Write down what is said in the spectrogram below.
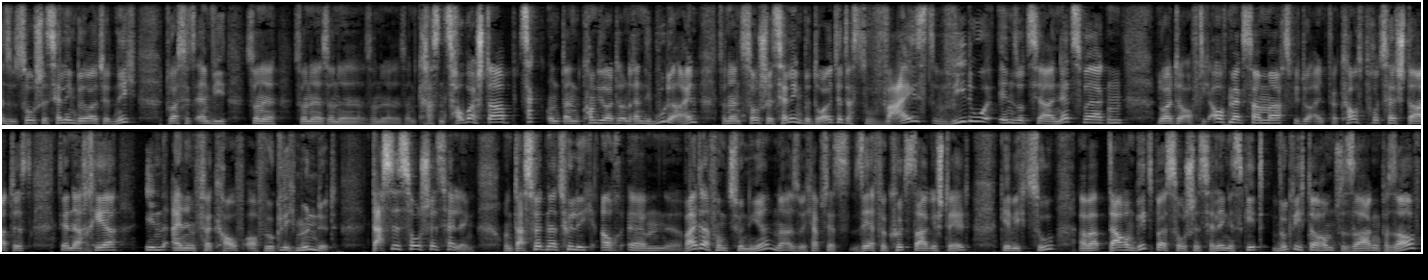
also Social Selling bedeutet nicht, du hast jetzt irgendwie so eine, so eine, so eine, so eine, so einen krassen Zauberstab, zack, und dann kommen die Leute und rennen die Bude ein, sondern Social Selling bedeutet, dass du weißt, wie du in sozialen Netzwerken Leute auf dich aufmerksam machst, wie du einen Verkaufsprozess startest, der nachher in einem Verkauf auch wirklich mündet. Das ist Social Selling. Und das wird natürlich auch ähm, weiter funktionieren. Ne? Also ich habe es jetzt sehr verkürzt dargestellt, gebe ich zu. Aber darum geht's bei Social Selling. Es geht wirklich darum zu sagen, pass auf,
